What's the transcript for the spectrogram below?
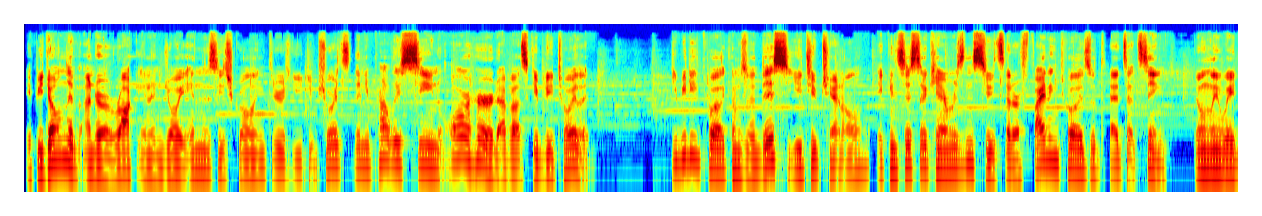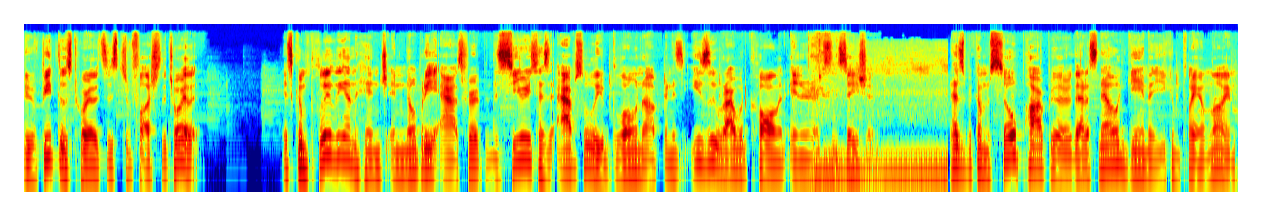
If you don't live under a rock and enjoy endlessly scrolling through YouTube shorts, then you've probably seen or heard about Skibidi Toilet. Skibidi Toilet comes with this YouTube channel. It consists of cameras and suits that are fighting toilets with heads that sink. The only way to defeat those toilets is to flush the toilet. It's completely unhinged and nobody asked for it, but the series has absolutely blown up and is easily what I would call an internet sensation. It has become so popular that it's now a game that you can play online.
